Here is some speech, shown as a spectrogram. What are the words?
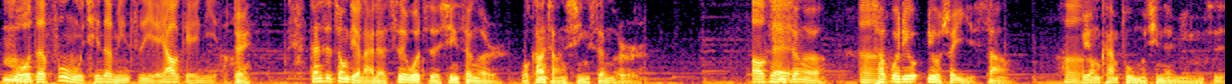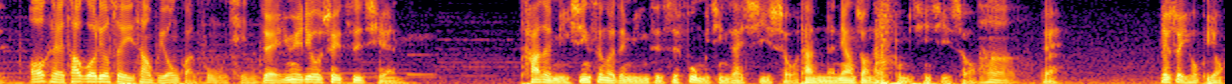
嗯、我的父母亲的名字也要给你啊？对，但是重点来了，是我指的新生儿，我刚刚讲的新生儿，OK，新生儿、嗯、超过六六岁以上。不用看父母亲的名字。OK，超过六岁以上不用管父母亲。对，因为六岁之前，他的名新生儿的名字是父母亲在吸收，他的能量状态是父母亲吸收。嗯，对，六岁以后不用。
